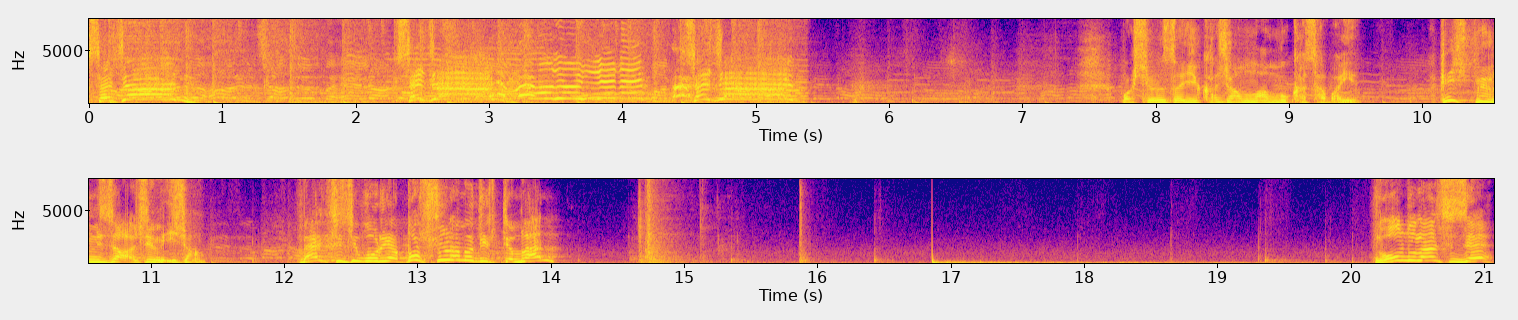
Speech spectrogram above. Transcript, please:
Sezen! Sezen! Ne oluyor yine? Sezen! Başınıza yıkacağım lan bu kasabayı. Hiçbirinize acımayacağım. Ben sizi buraya boşuna mı diktim lan? Ne oldu lan size?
